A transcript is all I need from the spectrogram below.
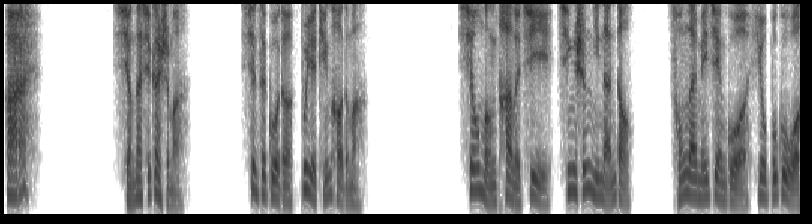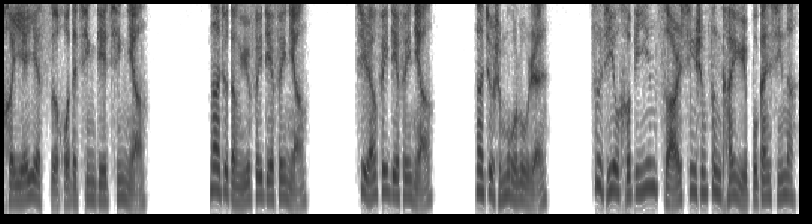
哎，想那些干什么？现在过得不也挺好的吗？萧猛叹了气，轻声呢喃道：“从来没见过又不顾我和爷爷死活的亲爹亲娘，那就等于非爹非娘。既然非爹非娘，那就是陌路人，自己又何必因此而心生愤慨与不甘心呢？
